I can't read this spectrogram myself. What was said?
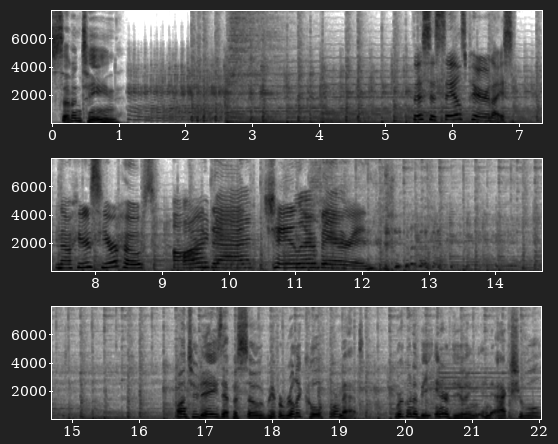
17. This is Sales Paradise. Now here's your host, Our dad, Chandler Barron. On today's episode, we have a really cool format. We're going to be interviewing an actual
